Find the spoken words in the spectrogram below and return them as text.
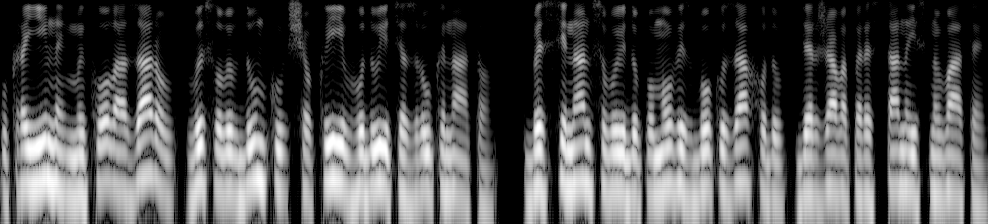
України Микола Азаров висловив думку, що Київ годується з руки НАТО. Без фінансової допомоги з боку Заходу держава перестане існувати.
